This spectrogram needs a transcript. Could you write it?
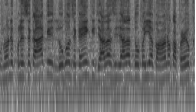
उन्होंने पुलिस से कहा कि लोगों से कहें कि ज़्यादा से ज़्यादा दो पहिया वाहनों का प्रयोग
